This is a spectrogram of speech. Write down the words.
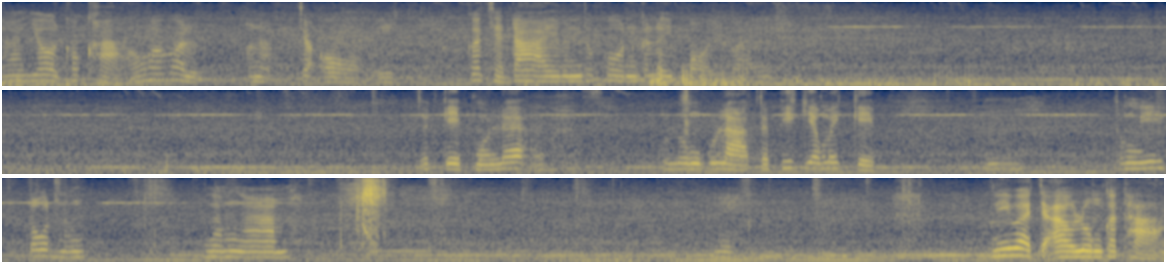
นะยอดขาวเขาก็น่ะจะออกอีก ก็จะได้มันทุกคนก็เลยปล่อยไว้จะเก็บหมดแล้วกุลงกุหลาบแต่พริกยังไม่เก็บ ตรงนี้ต้นหนึ่งงามๆนี่นี่ว่าจะเอาลงกระถาง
